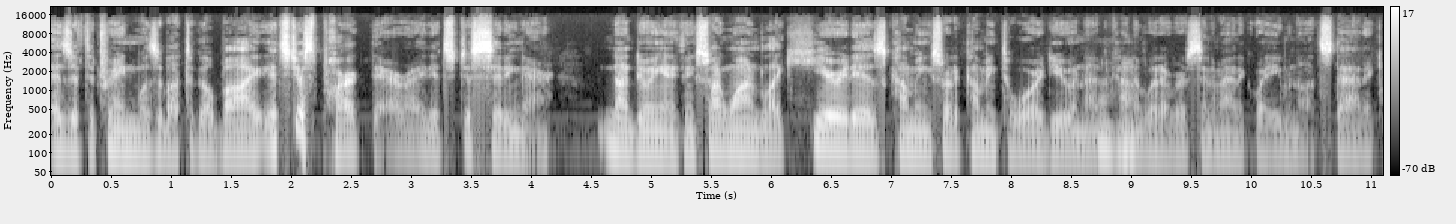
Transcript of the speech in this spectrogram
as if the train was about to go by. It's just parked there, right? It's just sitting there, not doing anything. So I wanted like, here it is coming, sort of coming toward you in that Mhm. kind of whatever cinematic way, even though it's static.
